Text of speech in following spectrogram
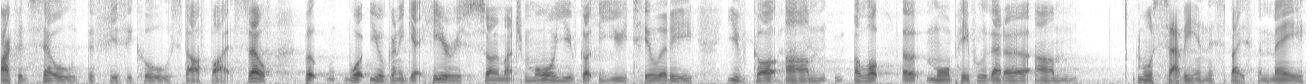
I could sell the physical stuff by itself. But what you're going to get here is so much more. You've got the utility. You've got um, a lot uh, more people that are um, more savvy in this space than me.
